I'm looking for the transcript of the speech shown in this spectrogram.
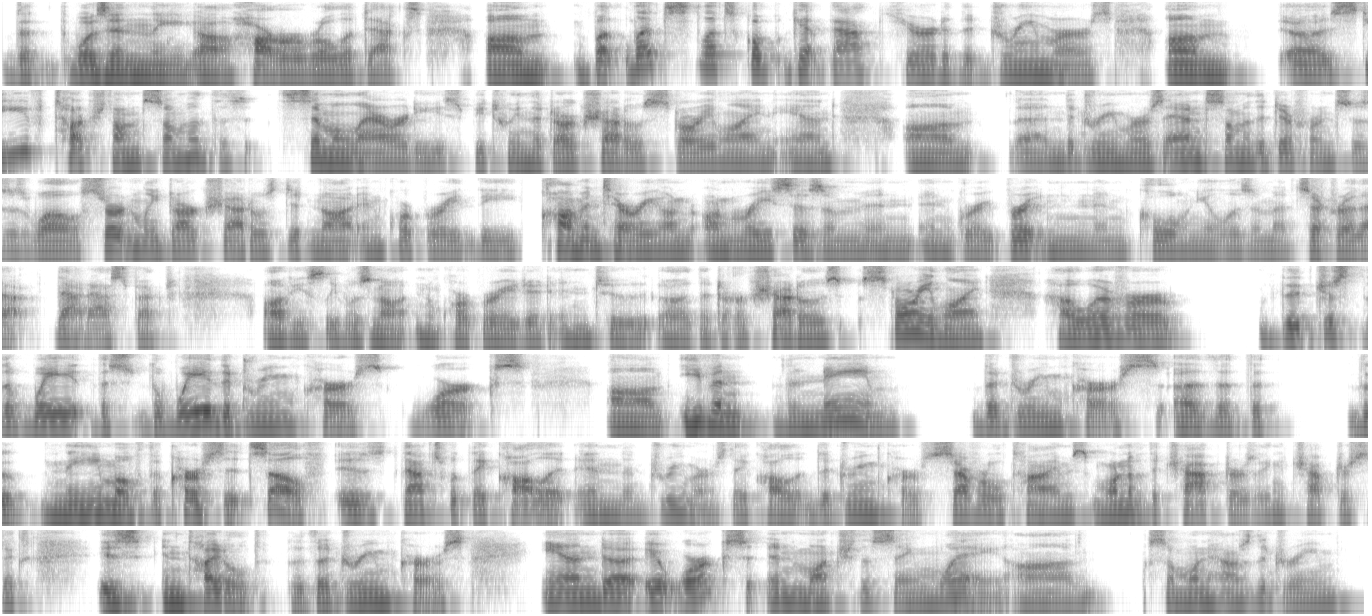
that was in the uh, horror Rolodex. Um, but let's let's go get back here to the Dreamers. Um, uh, Steve touched on some of the similarities between the Dark Shadows storyline and um, and the Dreamers, and some of the differences as well. Certainly, Dark Shadows did not incorporate the commentary on on racism in, in Great Britain and colonialism, etc. That that aspect obviously was not incorporated into uh, the Dark Shadows storyline. However, the just the way the the way the dream curse works, um, even the name the dream curse, uh, the the the name of the curse itself is that's what they call it in the dreamers. They call it the dream curse several times. One of the chapters i think chapter six is entitled the dream curse. And uh, it works in much the same way. Um, someone has the dream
